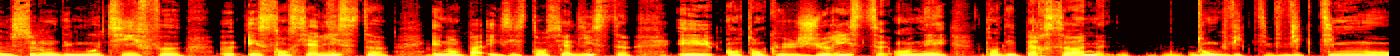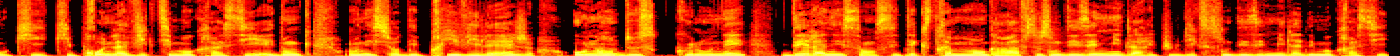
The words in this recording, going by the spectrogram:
euh, selon des motifs euh, essentialistes et non pas existentialistes. Et en tant que juriste, on est dans des personnes donc victimo qui, qui prônent la victimocratie et donc on est sur des privilèges au nom de ce que l'on est dès la naissance. C'est extrêmement grave. Ce sont des ennemis de la République, ce sont des ennemis de la démocratie,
